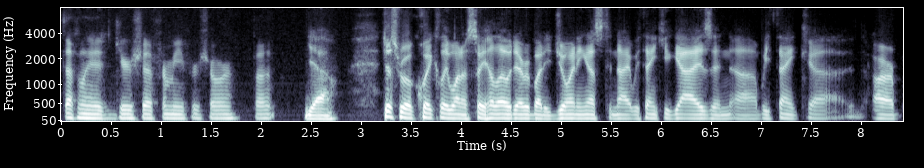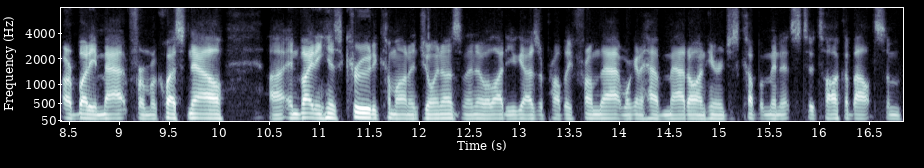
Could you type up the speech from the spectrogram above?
definitely a gear shift for me for sure. But Yeah. Just real quickly, want to say hello to everybody joining us tonight. We thank you guys, and uh, we thank uh, our our buddy Matt from Request Now, uh, inviting his crew to come on and join us. And I know a lot of you guys are probably from that. And we're going to have Matt on here in just a couple minutes to talk about some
